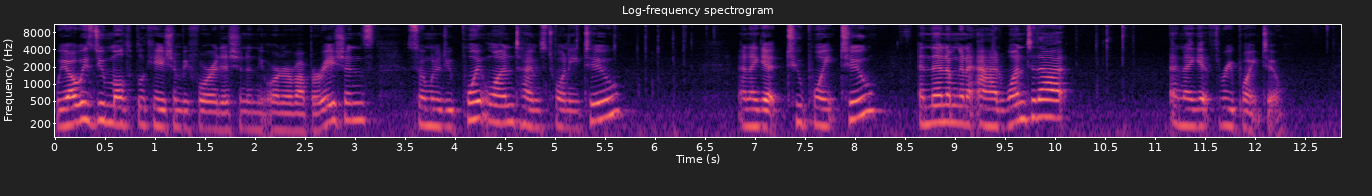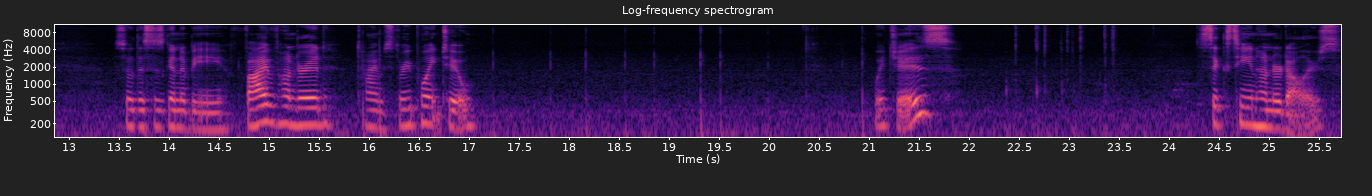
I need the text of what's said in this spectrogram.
We always do multiplication before addition in the order of operations. So I'm going to do 0.1 times 22, and I get 2.2. And then I'm going to add 1 to that, and I get 3.2. So this is going to be 500 times 3.2, which is $1,600.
